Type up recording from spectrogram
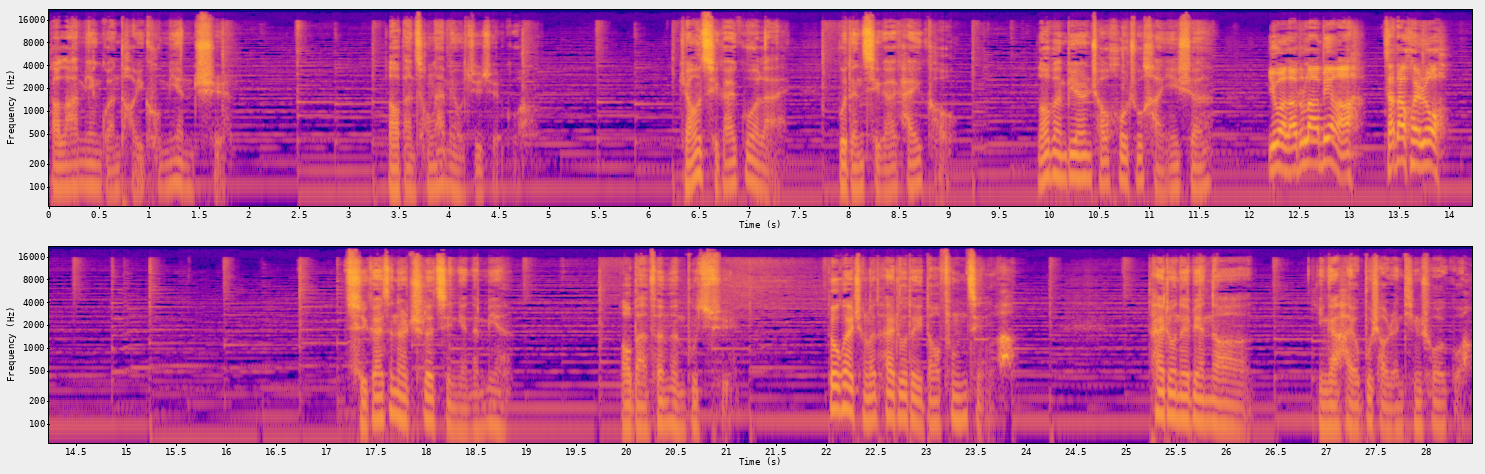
到拉面馆讨一口面吃，老板从来没有拒绝过，只要乞丐过来。不等乞丐开口，老板必然朝后厨喊一声：“一碗兰州拉面啊，加大块肉。”乞丐在那儿吃了几年的面，老板分文不取，都快成了泰州的一道风景了。泰州那边呢，应该还有不少人听说过。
